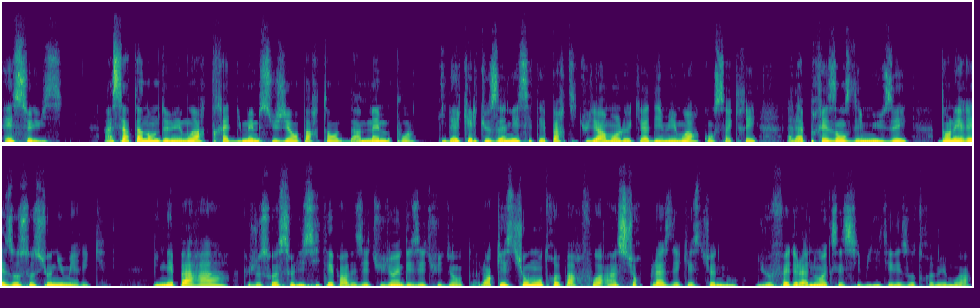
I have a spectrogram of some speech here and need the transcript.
est celui-ci. Un certain nombre de mémoires traitent du même sujet en partant d'un même point. Il y a quelques années, c'était particulièrement le cas des mémoires consacrées à la présence des musées dans les réseaux sociaux numériques. Il n'est pas rare que je sois sollicité par des étudiants et des étudiantes. Leurs questions montrent parfois un surplace des questionnements, dû au fait de la non-accessibilité des autres mémoires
